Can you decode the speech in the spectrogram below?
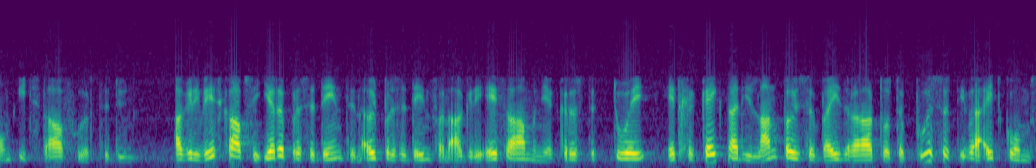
om iets daarvoor te doen. Agri Weskaap se erepresident en oud-president van Agri SA, meneer Christe Tooi, het gekyk na die landbou se bydrae tot 'n positiewe uitkoms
